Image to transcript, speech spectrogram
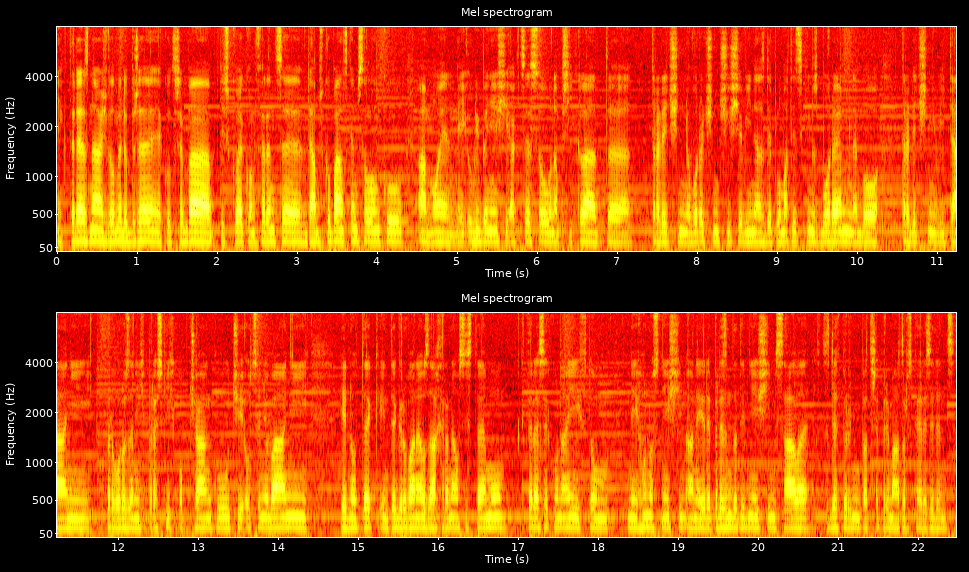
Některé znáš velmi dobře, jako třeba tiskové konference v Dámskopánském salonku a moje nejoblíbenější akce jsou například eh, tradiční novoroční číševína s diplomatickým sborem nebo tradiční vítání prvorozených pražských občánků či oceňování jednotek integrovaného záchranného systému, které se konají v tom nejhonosnějším a nejreprezentativnějším sále zde v prvním patře primátorské rezidence.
